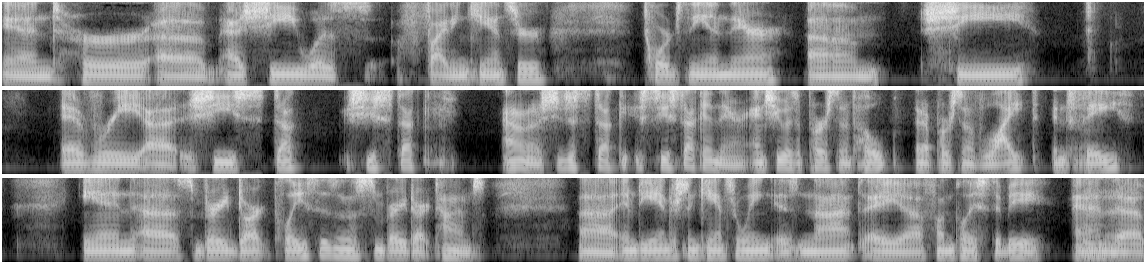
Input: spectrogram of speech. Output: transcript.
and her, uh, as she was fighting cancer towards the end there, um, she, every, uh, she stuck, she stuck, I don't know, she just stuck, she stuck in there and she was a person of hope and a person of light and faith in, uh, some very dark places and some very dark times. Uh, MD Anderson Cancer Wing is not a uh, fun place to be. And uh,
